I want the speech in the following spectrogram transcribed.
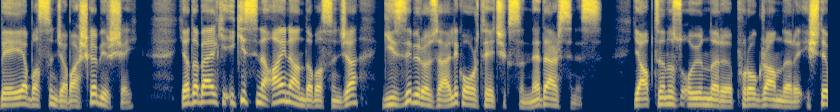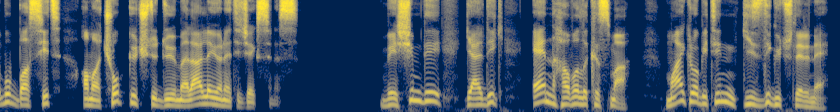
B'ye basınca başka bir şey. Ya da belki ikisine aynı anda basınca gizli bir özellik ortaya çıksın ne dersiniz? Yaptığınız oyunları, programları işte bu basit ama çok güçlü düğmelerle yöneteceksiniz. Ve şimdi geldik en havalı kısma. Microbit'in gizli güçlerine,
